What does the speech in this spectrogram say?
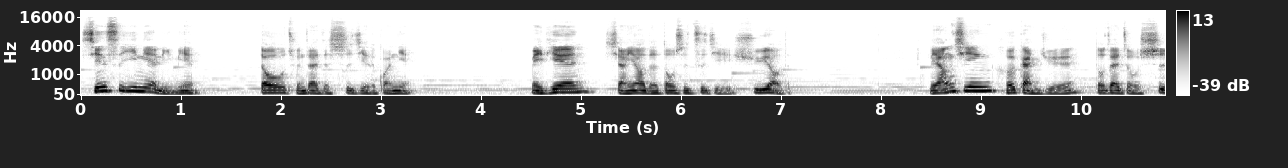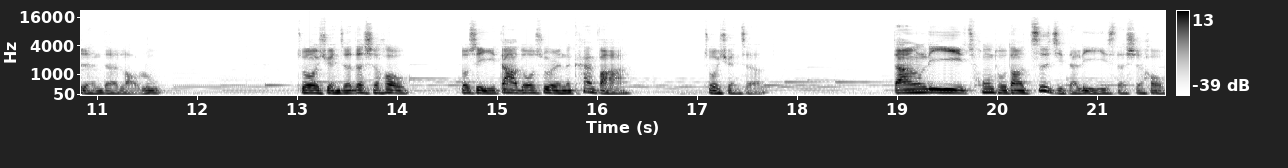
心思意念里面都存在着世界的观念，每天想要的都是自己需要的，良心和感觉都在走世人的老路。做选择的时候，都是以大多数人的看法做选择。当利益冲突到自己的利益的时候，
